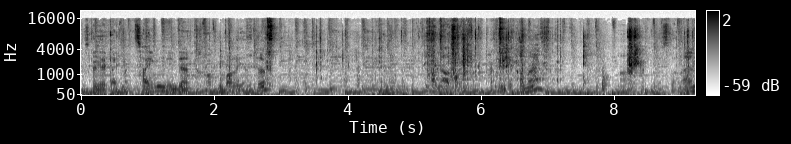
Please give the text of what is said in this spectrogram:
Das kann ich ja gleich mal zeigen in der Trockenvariante. Ich genau zur Verpackung bekomme. Ah, packen wir das da rein.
